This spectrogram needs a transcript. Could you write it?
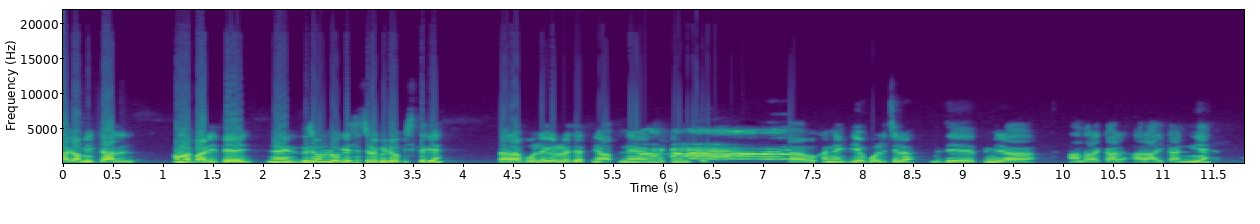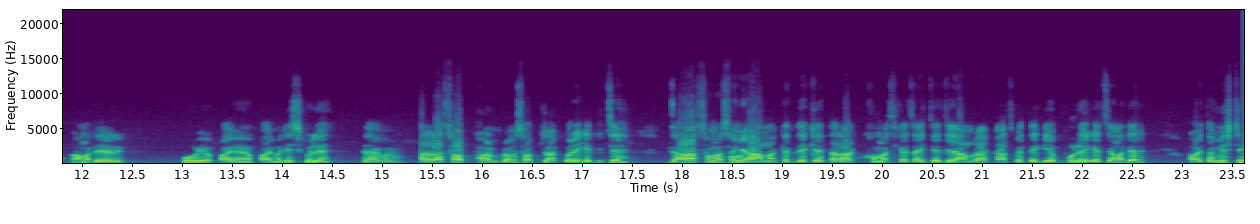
আগামীকাল আমার বাড়িতে দুজন লোক এসেছিল বিডিও অফিস থেকে। তারা বলে গেল যে আপনি নাকি মৃত ওখানে গিয়ে বলেছিল যে, তুমিরা আধার কার্ড আর আই কার্ড নিয়ে আমাদের পূর্বে প্রাইমারি স্কুলে দেখা করুন তারা সব ফর্ম টর্ম সব ফিল করে রেখে দিচ্ছে। যাওয়ার সঙ্গে সঙ্গে আমাকে দেখে তারা ক্ষমা শিখা চাইছে যে, আমরা কাজ করতে গিয়ে ভুল গেছে আমাদের। হয়তো মিস্টিং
